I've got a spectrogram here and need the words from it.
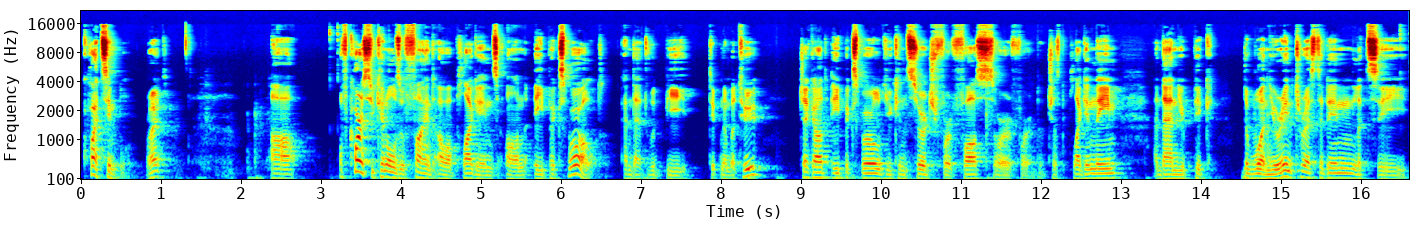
quite simple right? Uh, of course, you can also find our plugins on Apex World, and that would be tip number two. Check out Apex World, you can search for FOS or for just plugin name, and then you pick the one you're interested in, let's say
